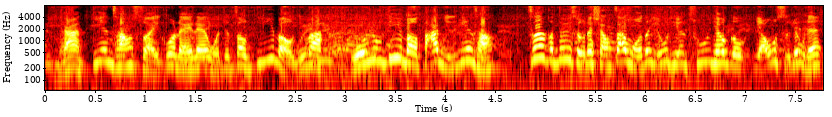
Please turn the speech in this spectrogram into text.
你看电场甩过来呢，我就造地堡，对吧？我用地堡打你的电场。这个对手呢想占我的油田，出一条狗咬死六人，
